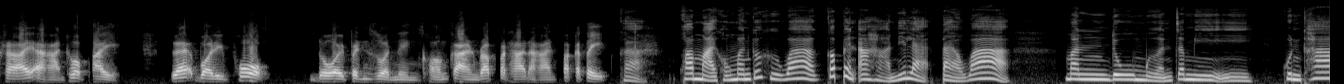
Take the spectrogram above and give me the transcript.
คล้ายอาหารทั่วไป และบริโภคโดยเป็นส่วนหนึ่งของการรับประทานอาหารปกติค่ะ ความหมายของมันก็คือว่าก็เป็นอาหารนี่แหละ แต่ว่ามันดูเหมือนจะมีคุณค่า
